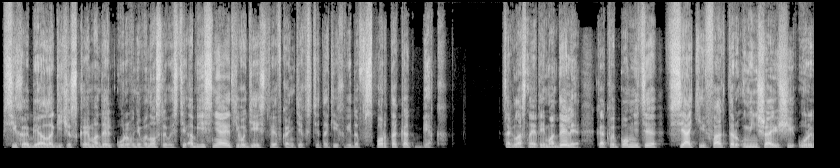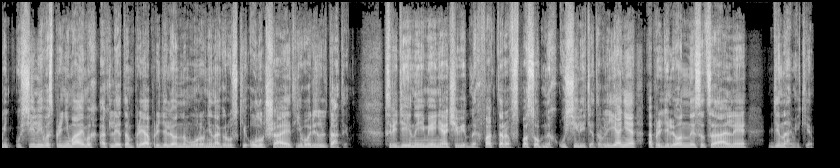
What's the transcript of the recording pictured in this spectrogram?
Психобиологическая модель уровня выносливости объясняет его действия в контексте таких видов спорта, как бег. Согласно этой модели, как вы помните, всякий фактор, уменьшающий уровень усилий, воспринимаемых атлетом при определенном уровне нагрузки, улучшает его результаты. Среди наименее очевидных факторов, способных усилить это влияние, определенные социальные динамики,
